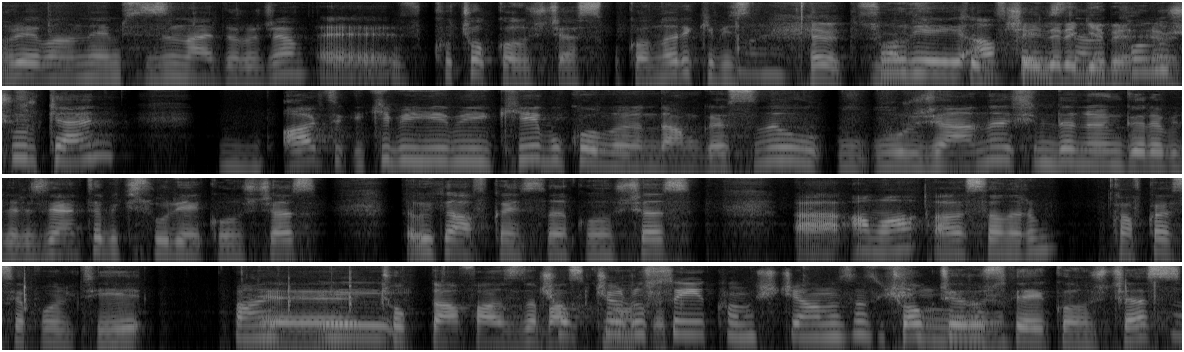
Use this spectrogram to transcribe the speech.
Nureyvan'ın hem sizin Aydar Hocam e, çok konuşacağız bu konuları ki biz Evet, Suriye'yi, Afganistan'ı gebe, evet. konuşurken artık 2022 bu konuların damgasını vu- vuracağını şimdiden öngörebiliriz. Yani tabii ki Suriye'yi konuşacağız. Tabii ki Afganistan'ı konuşacağız. Ama sanırım Kafkasya politiği Ben, e, e, çok daha fazla baskın Çokça olacak. Rusya'yı konuşacağımızı düşünüyorum. Çokça Rusya'yı konuşacağız.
